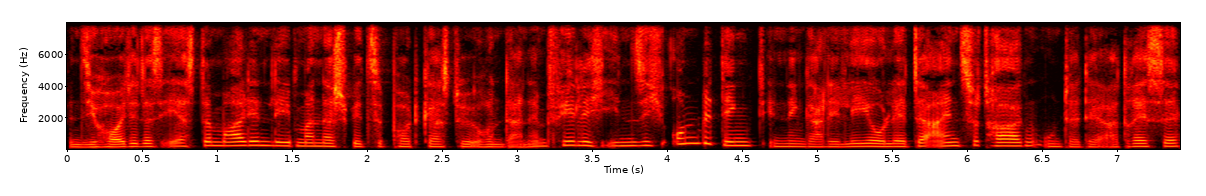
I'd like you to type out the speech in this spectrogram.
Wenn Sie heute das erste Mal den Leben an der Spitze Podcast hören, dann empfehle ich Ihnen, sich unbedingt in den Galileo Letter einzutragen unter der Adresse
